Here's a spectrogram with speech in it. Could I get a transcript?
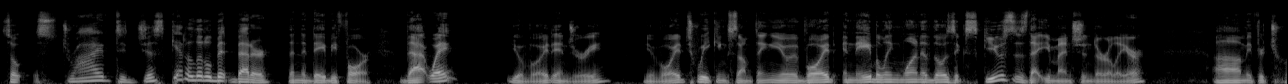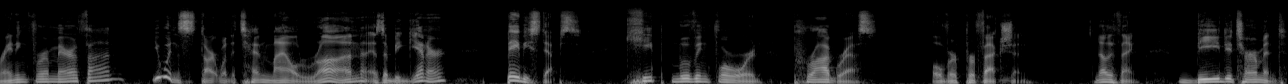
So strive to just get a little bit better than the day before. That way, you avoid injury, you avoid tweaking something. You avoid enabling one of those excuses that you mentioned earlier. Um, if you're training for a marathon, you wouldn't start with a 10 mile run as a beginner. Baby steps. Keep moving forward. Progress over perfection. Another thing, be determined.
